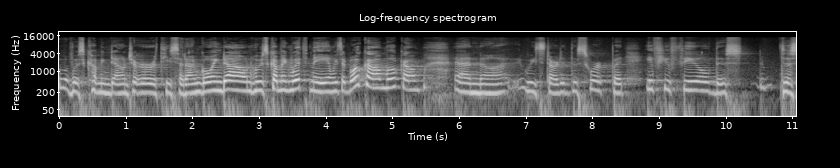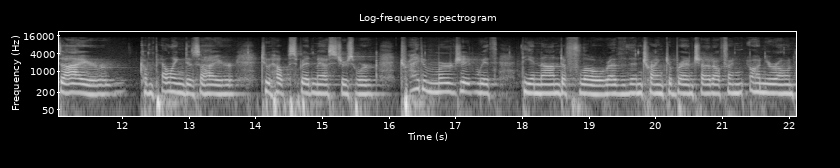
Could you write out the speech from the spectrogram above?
was coming down to earth, he said, I'm going down, who's coming with me? And we said, We'll come, we'll come. And uh, we started this work. But if you feel this desire, compelling desire to help spread Master's work, try to merge it with the Ananda flow rather than trying to branch out off on, on your own.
